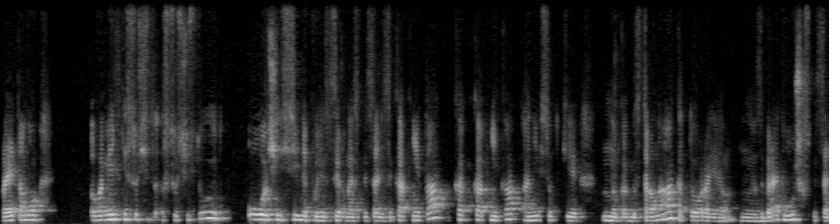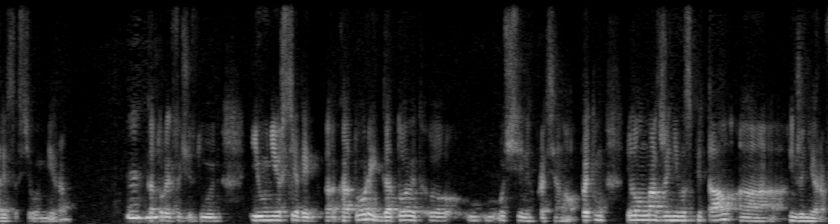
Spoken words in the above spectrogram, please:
Поэтому в Америке существуют очень сильно квалифицированные специалисты. Как не так, как, как никак, они все-таки ну, как бы страна, которая забирает лучших специалистов всего мира mm-hmm. которые существуют, и университеты, э, которые готовят э, очень сильных профессионалов. Поэтому Илон Маск же не воспитал а, инженеров.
